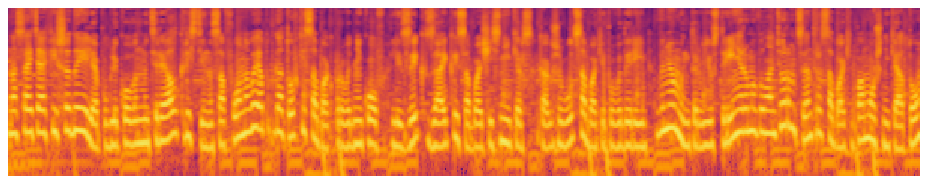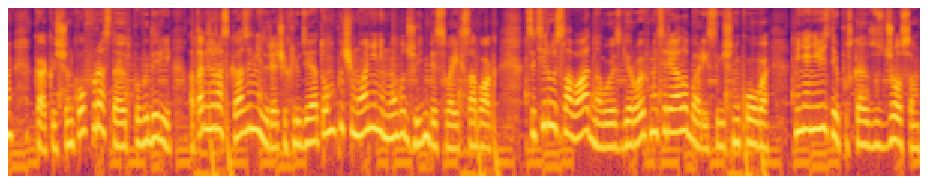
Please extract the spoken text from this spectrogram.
На сайте Афиша Дейли опубликован материал Кристины Сафоновой о подготовке собак-проводников «Лизык, Зайка и собачий сникерс. Как живут собаки-поводыри». В нем интервью с тренером и волонтером Центра «Собаки-помощники» о том, как из щенков вырастают поводыри, а также рассказы незрячих людей о том, почему они не могут жить без своих собак. Цитирую слова одного из героев материала Бориса Вишнякова. «Меня не везде пускают с Джосом.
